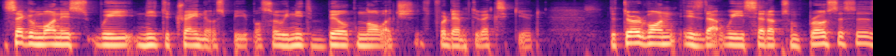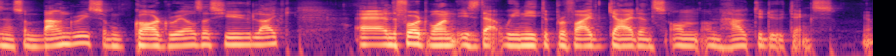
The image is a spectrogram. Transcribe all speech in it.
The second one is we need to train those people, so we need to build knowledge for them to execute. The third one is that we set up some processes and some boundaries, some guardrails, as you like. And the fourth one is that we need to provide guidance on, on how to do things. Yeah.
